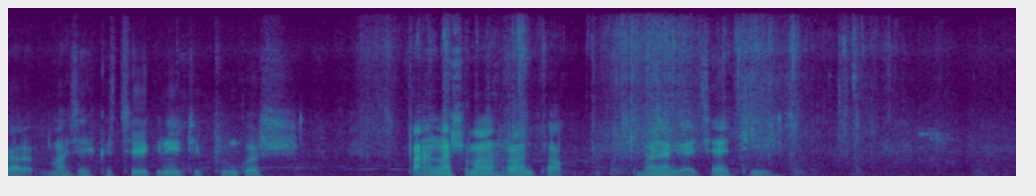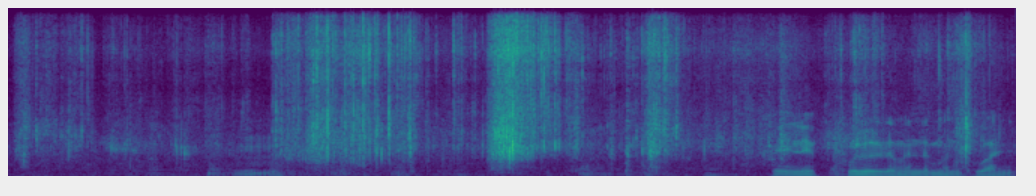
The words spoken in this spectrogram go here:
kalau masih kecil gini dibungkus panas malah rontok malah nggak jadi. Hmm. ini full teman-teman buahnya.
